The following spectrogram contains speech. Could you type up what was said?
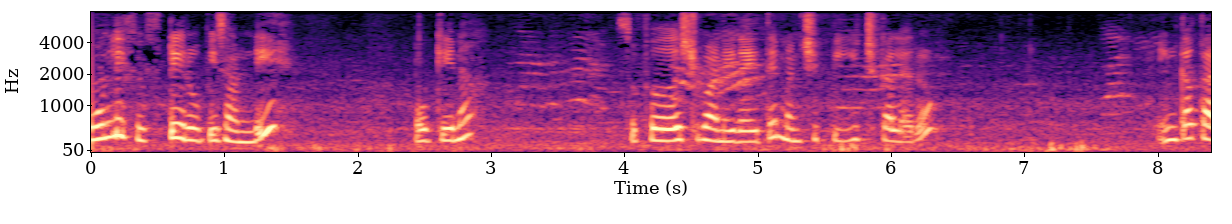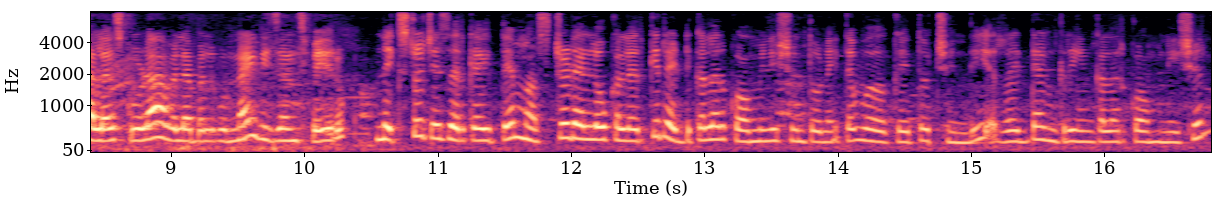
ఓన్లీ ఫిఫ్టీ రూపీస్ అండి. ఓకేనా? సో ఫస్ట్ వన్ ఇదైతే మంచి పీచ్ కలరు. ఇంకా కలర్స్ కూడా అవైలబుల్గా ఉన్నాయి డిజైన్స్ వేరు. నెక్స్ట్ వచ్చేసరికి అయితే మస్టర్డ్ ఎల్లో కలర్కి రెడ్ కలర్ కాంబినేషన్తోనైతే వర్క్ అయితే వచ్చింది. Red and green colour combination.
